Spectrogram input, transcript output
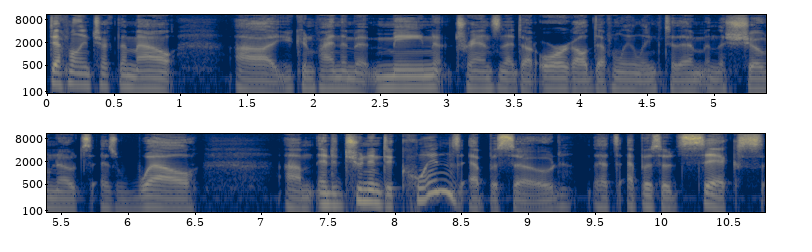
Definitely check them out. Uh, you can find them at mainetransnet.org. I'll definitely link to them in the show notes as well. Um, and to tune into Quinn's episode, that's episode six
